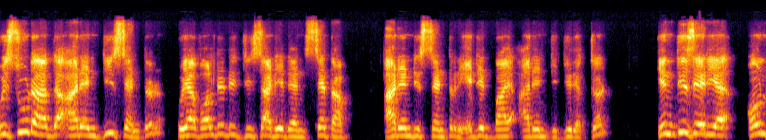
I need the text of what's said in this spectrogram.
we should have the R&D center. We have already decided and set up R&D center headed by R&D director. In this area, on,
